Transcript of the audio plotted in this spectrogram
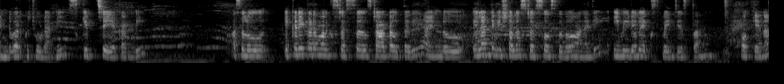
ఎండ్ వరకు చూడండి స్కిప్ చేయకండి. అసలు ఎక్కడెక్కడ మనకు స్ట్రెస్ స్టార్ట్ అవుతుంది అండ్ ఎలాంటి విషయాల్లో స్ట్రెస్ వస్తుందో అనేది ఈ వీడియోలో ఎక్స్ప్లెయిన్ చేస్తాను. ఓకేనా?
